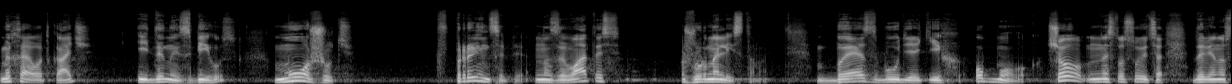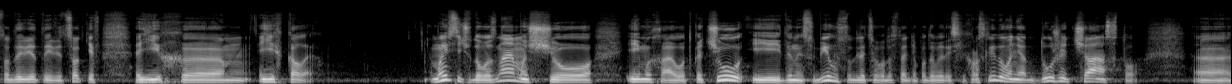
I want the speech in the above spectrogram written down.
Михайло Ткач і Денис Бігус можуть, в принципі, називатись журналістами без будь-яких обмовок, що не стосується 99% їх, е, їх колег. Ми всі чудово знаємо, що і Михайло Ткачу, і Денису Бігусу для цього достатньо подивитись їх розслідування. Дуже часто е,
